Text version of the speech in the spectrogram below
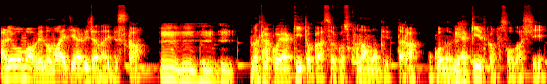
あれもまあ目の前でやるじゃないですか。うんうんうんうん。まあたこ焼きとか、それこそ粉もんって言ったら、お好み焼きとかもそうだし、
